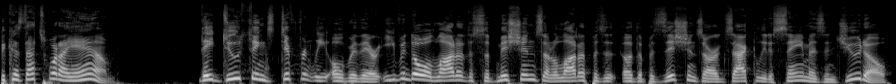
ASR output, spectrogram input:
because that's what I am. They do things differently over there, even though a lot of the submissions and a lot of, posi- of the positions are exactly the same as in judo,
